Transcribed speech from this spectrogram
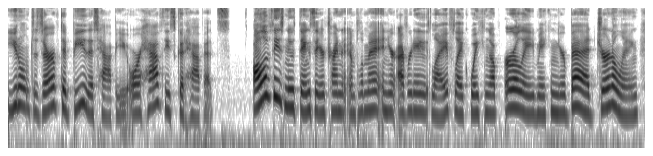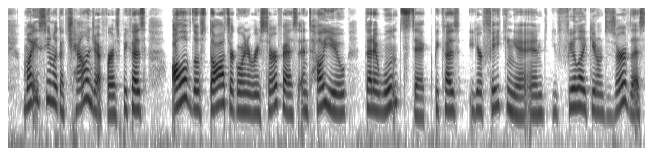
You don't deserve to be this happy or have these good habits. All of these new things that you're trying to implement in your everyday life, like waking up early, making your bed, journaling, might seem like a challenge at first because all of those thoughts are going to resurface and tell you that it won't stick because you're faking it and you feel like you don't deserve this.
